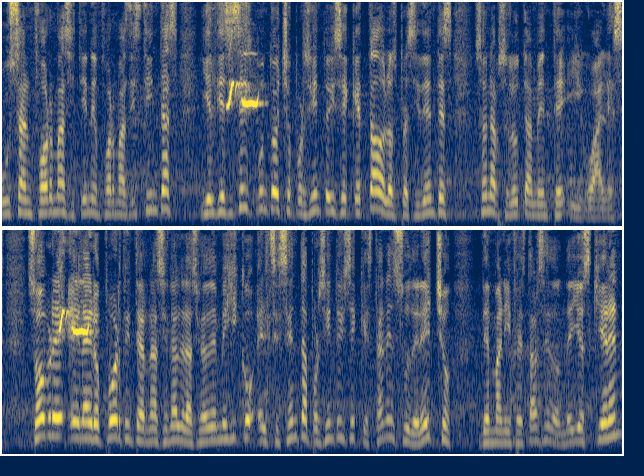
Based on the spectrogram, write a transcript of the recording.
usan formas y tienen formas distintas. Y el 16.8% dice que todos los presidentes son absolutamente iguales. Sobre el Aeropuerto Internacional de la Ciudad de México, el 60% dice que están en su derecho de manifestarse donde ellos quieren.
